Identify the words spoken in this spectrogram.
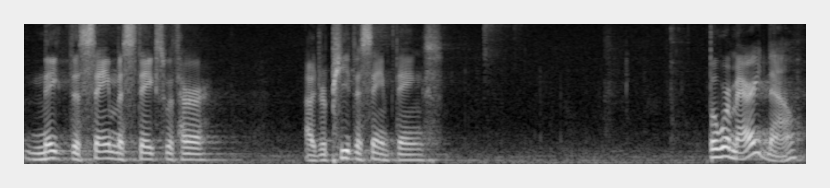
make the same mistakes with her. I'd repeat the same things. But we're married now.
